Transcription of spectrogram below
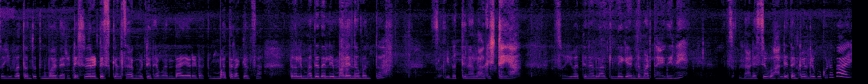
ಸೊ, ಇವತ್ತಂತೂ ತುಂಬ ವೆರೈಟೀಸ್ ವೆರೈಟೀಸ್ ಕೆಲಸ ಆಗಿಬಿಟ್ಟಿದೆ. ಒಂದ, ಎರಡು, ತುಂಬ ಥರ ಕೆಲಸ. ಅದರಲ್ಲಿ ಮಧ್ಯದಲ್ಲಿ ಮಳೆನೂ ಬಂತು. ಸೊ, ಇವತ್ತಿನ ಲಾಗ್ ಇಷ್ಟೇಯ ಸೊ, ಇವತ್ತಿನ ಲಾಗ್ ಇಲ್ಲಿಗೆ ಎಂಡ್ ಮಾಡ್ತಾ ಇದ್ದೀನಿ. ಸೊ, ನಾಳೆ ಸಿಗುವ ಅಲ್ಲಿ ತನಕ ಎಲ್ರಿಗೂ ಕೂಡ ಬಾಯ್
